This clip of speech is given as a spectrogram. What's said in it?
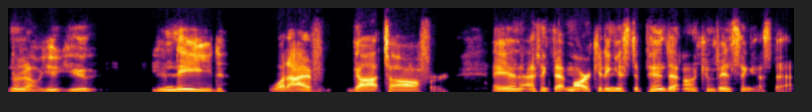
no, no, you you you need what I've got to offer. And I think that marketing is dependent on convincing us that.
